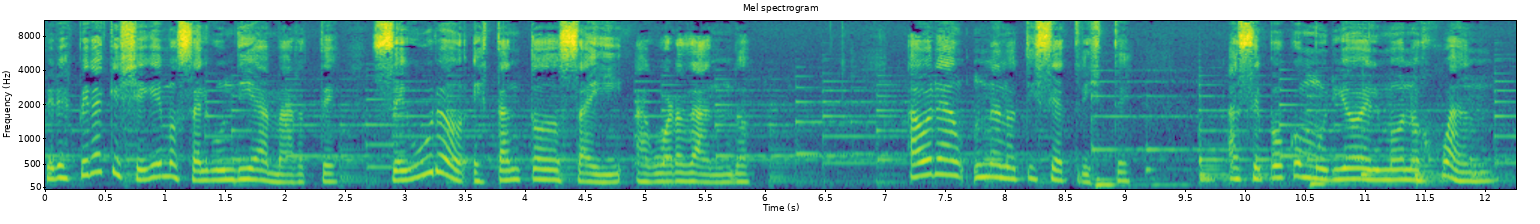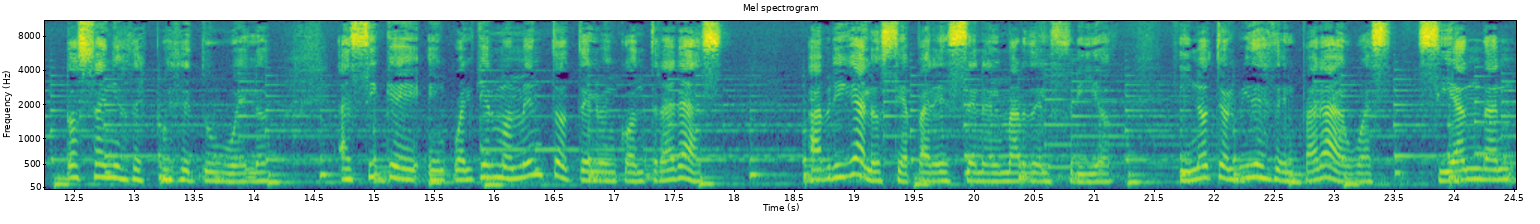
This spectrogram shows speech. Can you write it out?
Pero espera que lleguemos algún día a Marte. Seguro están todos ahí, aguardando. Ahora una noticia triste. Hace poco murió el mono Juan, dos años después de tu vuelo, así que en cualquier momento te lo encontrarás. Abrígalo si aparece en el mar del frío y no te olvides del paraguas si andan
